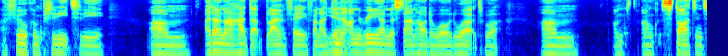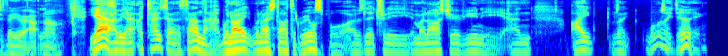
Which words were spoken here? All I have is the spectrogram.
I feel completely um I don't know I had that blind faith and I didn't un- really understand how the world worked but um I'm I'm starting to figure it out now. Yeah, I mean, I, I totally understand that. When I when I started Real Sport, I was literally in my last year of uni, and I was like, "What was I doing?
